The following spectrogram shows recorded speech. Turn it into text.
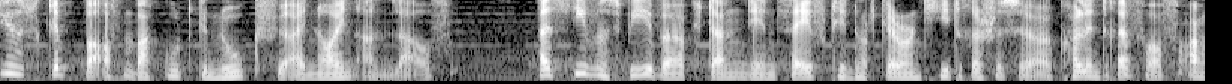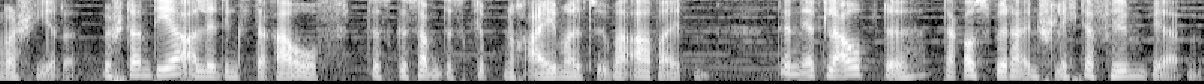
Dieses Skript war offenbar gut genug für einen neuen Anlauf. Als Steven Spielberg dann den Safety Not Guaranteed Regisseur Colin Trevorrow engagierte, bestand er allerdings darauf, das gesamte Skript noch einmal zu überarbeiten, denn er glaubte, daraus würde ein schlechter Film werden,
